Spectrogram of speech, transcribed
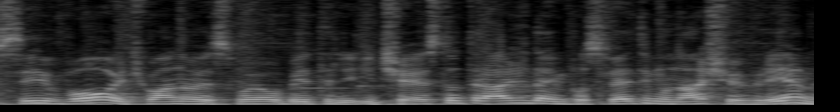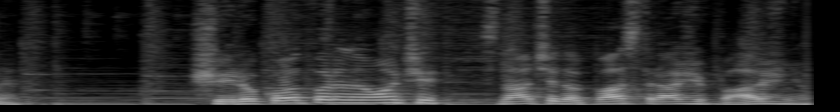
Psi vole članove svoje obitelji i često traži da im posvetimo naše vrijeme. Široko otvorene oči znači da pas traži pažnju.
